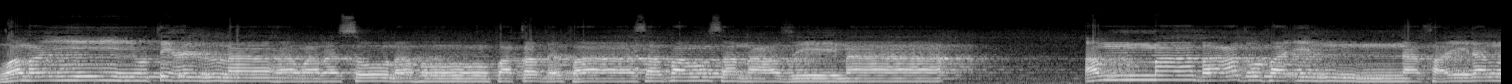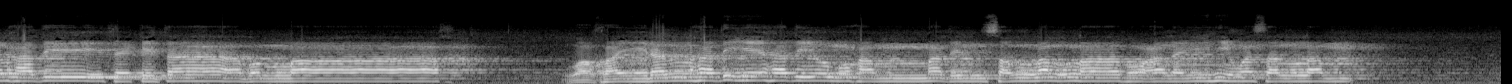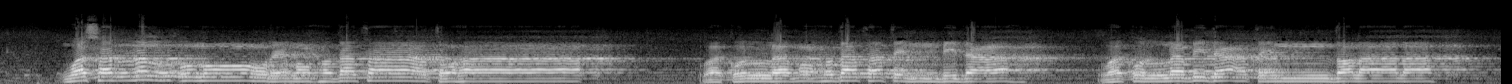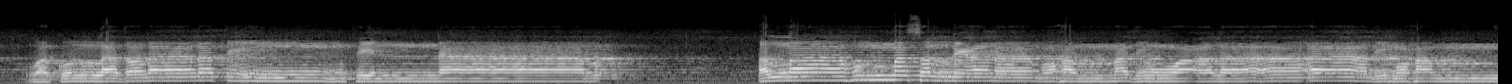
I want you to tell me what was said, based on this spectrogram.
ومن يطع الله ورسوله فقد فاز فوزا عظيما أما بعد فإن خير الحديث كتاب الله وخير الهدي هدي محمد صلى الله عليه وسلم وشر الأمور محدثاتها وكل محدثة بدعة وكل بدعة ضلالة وكل ضلالة في النار. اللهم صل على محمد وعلى آل محمد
